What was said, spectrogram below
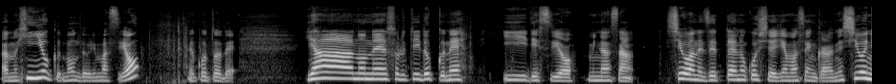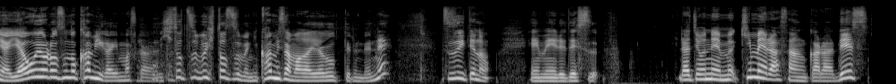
あの、品よく飲んでおりますよ。ということで。いやー、あのね、ソルティドッグね、いいですよ。皆さん。塩はね、絶対残しちゃいけませんからね。塩には八百万の神がいますからね。一粒一粒に神様が宿ってるんでね。続いての、えメールです。ラジオネーム、キメラさんからです。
